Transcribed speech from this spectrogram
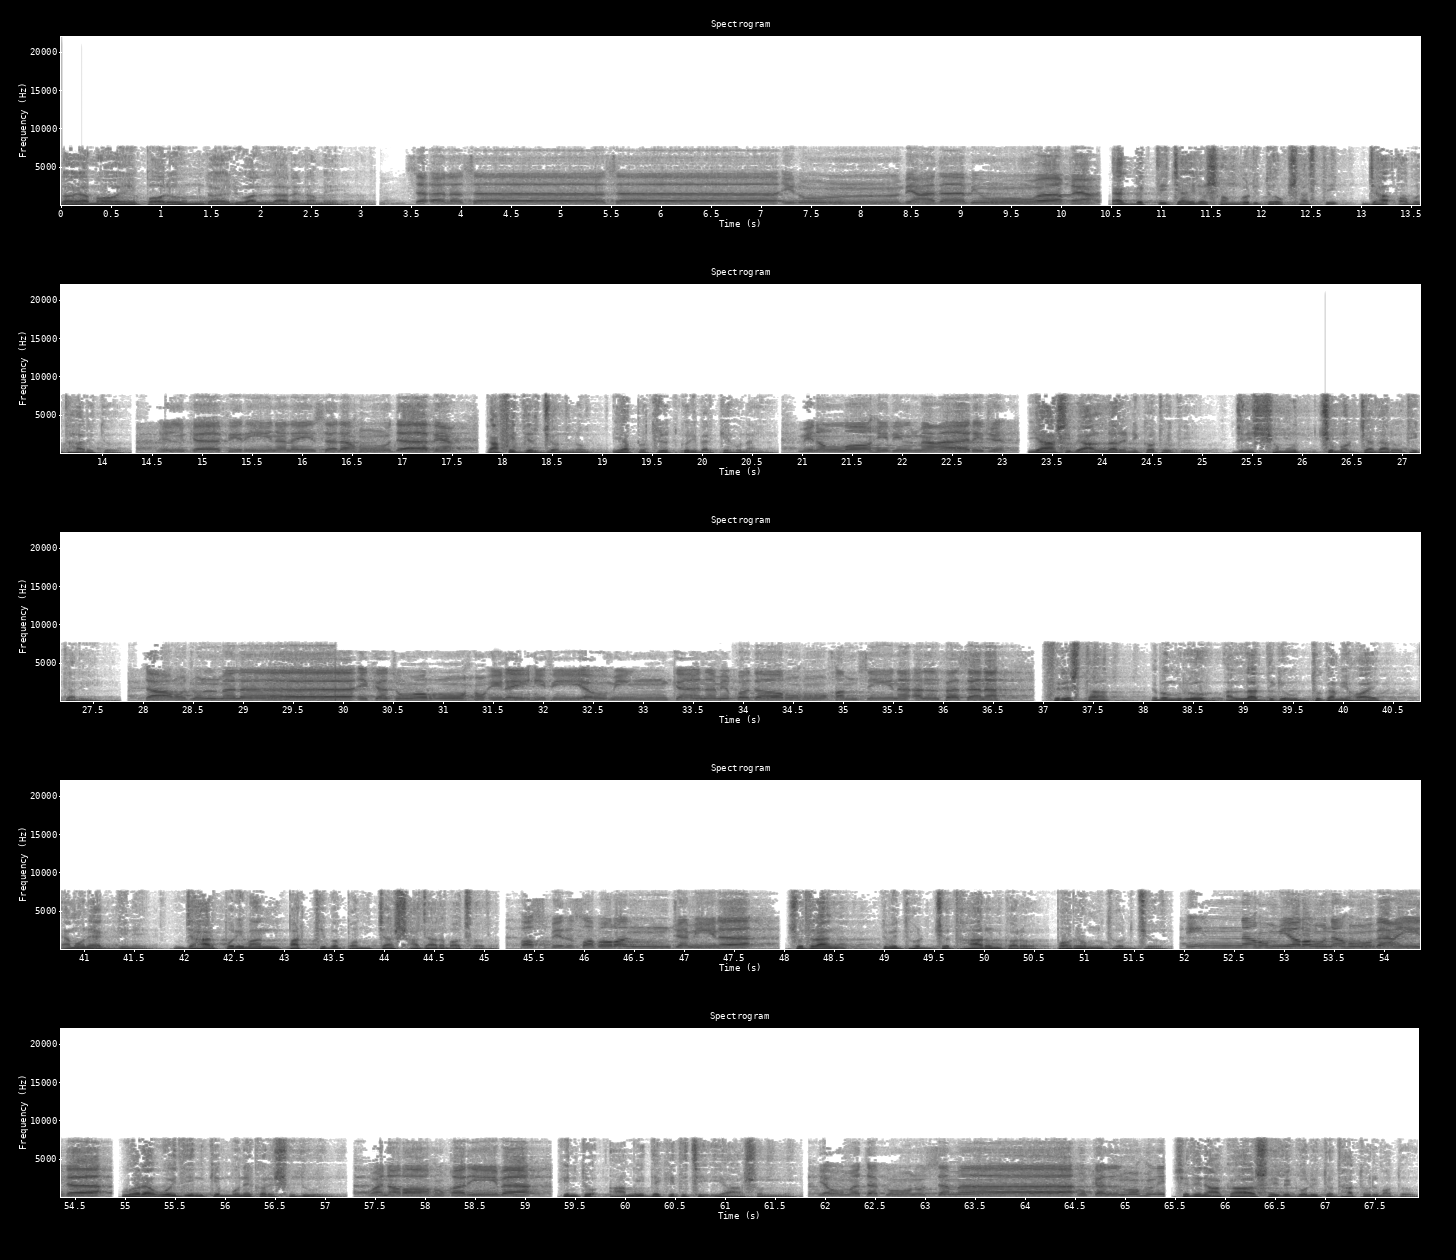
দয়াময় পরম দয়ালু আল্লাহর নামে سأل سا- سائل بعذاب واقع এক ব্যক্তি চাইল সংগঠিত হোক শাস্তি যাহা অবধারিত للكافرين ليس له دافع কাফিরদের জন্য ইহা প্রতিরোধ করিবার কেহ নাই من الله ذي المعارج ইহা আসিবে আল্লাহর নিকট হইতে যিনি সমুচ্চ মর্যাদার অধিকারী تعرج الملائكة والروح إليه في يوم كان مقداره خمسين ألف سنة ফেরেশতা এবং রুহ আল্লাহর দিকে ঊর্ধ্বগামী হয় এমন একদিনে যাহার পরিমাণ পার্থিব পঞ্চাশ হাজার বছর فاصبر صبرا جميلا সুতরাং তুমি ধৈর্য ধারণ করো পরম ধৈর্য। উহারা ওই দিনকে মনে করে সুদূর। কিন্তু আমি দেখিতেছি ইয়া আসন্ন। সেদিন আকাশ হইবে গলিত ধাতুর মতো।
